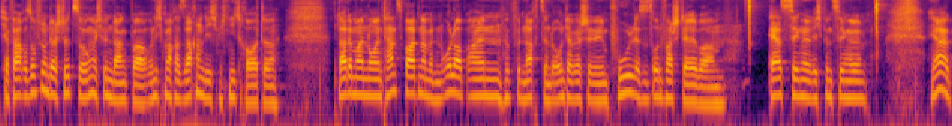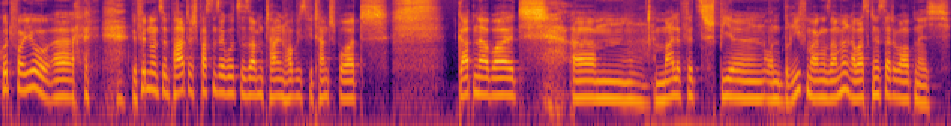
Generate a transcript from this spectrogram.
Ich erfahre so viel Unterstützung, ich bin dankbar und ich mache Sachen, die ich mich nie traute. Lade meinen neuen Tanzpartner mit in Urlaub ein, hüpfe nachts in der Unterwäsche in den Pool, es ist unvorstellbar. Er ist Single, ich bin Single. Ja, good for you. Äh, wir finden uns sympathisch, passen sehr gut zusammen, teilen Hobbys wie Tanzsport, Gartenarbeit, ähm, Malefiz spielen und Briefmarken sammeln, aber es knistert überhaupt nicht.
